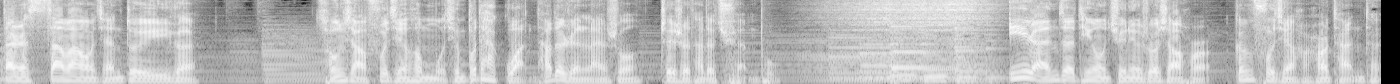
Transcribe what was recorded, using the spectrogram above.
但是三万块钱对于一个……”从小父亲和母亲不太管他的人来说，这是他的全部。依然在听友群里说：“小伙儿，跟父亲好好谈谈，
